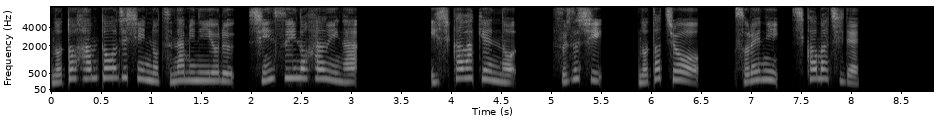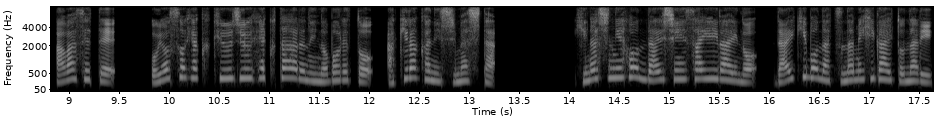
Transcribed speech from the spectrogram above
能登半島地震の津波による浸水の範囲が石川県の珠洲市、能登町、それに鹿町で合わせておよそ190ヘクタールに上ると明らかにしました。東日本大震災以来の大規模な津波被害となり、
